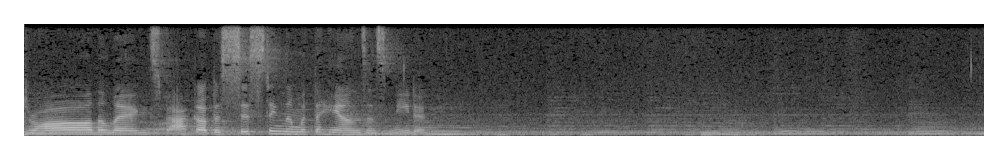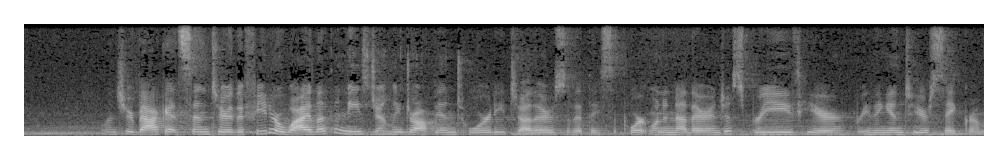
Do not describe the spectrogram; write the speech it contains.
Draw the legs back up, assisting them with the hands as needed. Once you're back at center, the feet are wide. Let the knees gently drop in toward each other so that they support one another. And just breathe here, breathing into your sacrum.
